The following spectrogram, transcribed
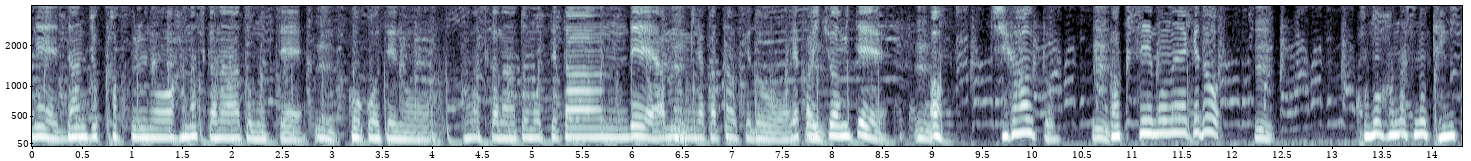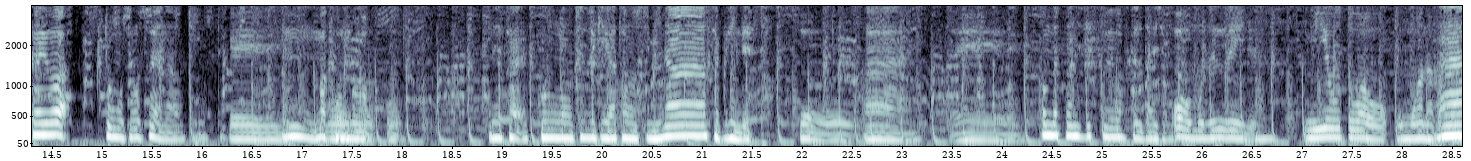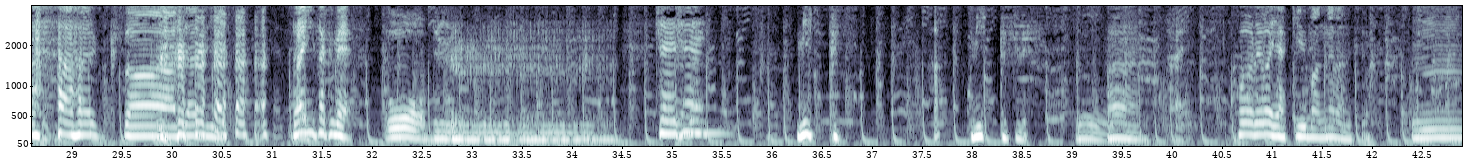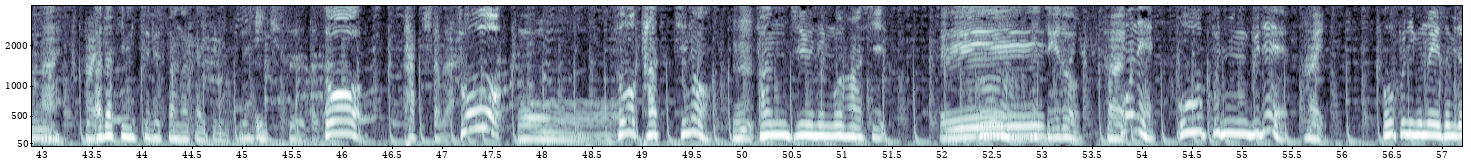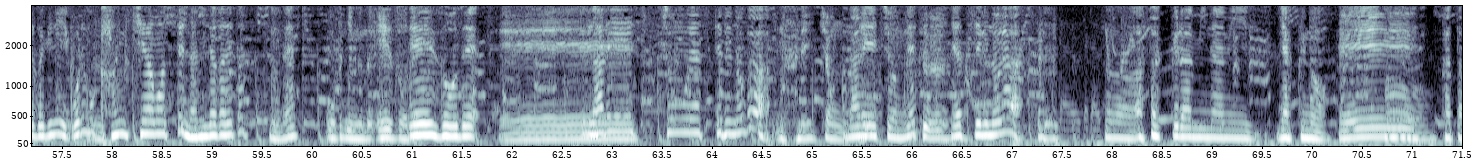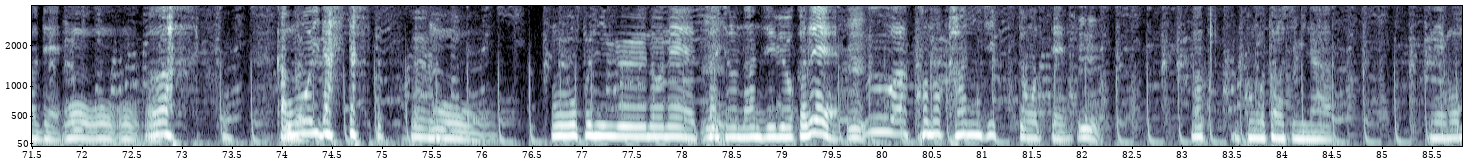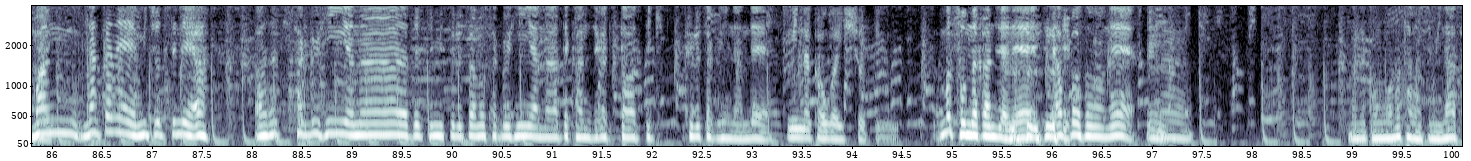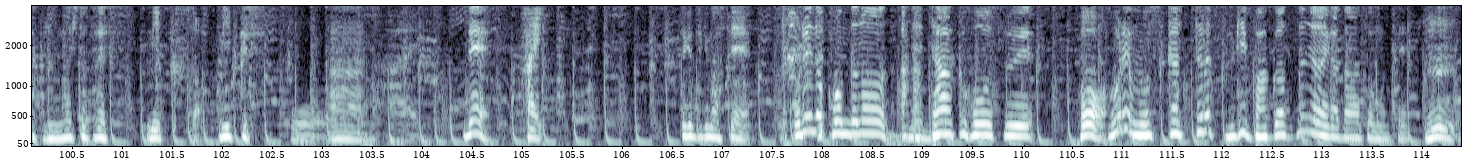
ね、男女カップルの話かなと思って、うん。高校生の話かなと思ってたんで、あんまり見なかったんですけど、やっぱり一話見て、うん。あ、違うと。うん。学生ものやけど、うん。この話の展開はちょっと面白そうやなと思って。えうー。ん、まあ今後、ね、さ今後の続きが楽しみな作品ですおー。と。はい。えこんな感じで進めますけど大丈夫ー。ですおー、もう全然いいです。見ようとは思わなかったあくそー。じゃあ次。第2作目。おー。じゃじゃん。ミックス。ミックスです。おー。はい。はい。これは野球漫画なんですよ。うーん。はい。はい。足立みつるさんが書いてるんですね。H 数とか。そうタッチとか。そう。そのタッチのうん。30年後の話。うん。えー。だったけど、はいもうね、オープニングで、はい。オープニングの映像を見た時に、俺も感極まって涙が出たんですよね。オープニングの映像で。映像で。えー。でナレーションをやってるのが、ナレーション。ナレーションねうん、やってるのが、の、朝倉みなみ役の、方でー。、おうわ、感動。思い出したと。うんオープニングのね、最初の何十秒かで、ううわ、この感じと思って、うん。まあ、今後楽しみな、ね、もう、まん、なんかね、見ちょってね、あ、足立作品やな足立みつるさんの作品やなって感じが伝わってきくる作品なんで、みんな顔が一緒っていう。まあそんな感じやね。ねやっぱそのね、うんなんで今後の楽しみな作品の一つです。ミックスと。ミックス。はい。ーで、はい。次続きまして、俺の今度の、ねあ、ダークホース、ほこれもしかしたらすげえ爆発するんじゃないかなと思って、う。うん。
